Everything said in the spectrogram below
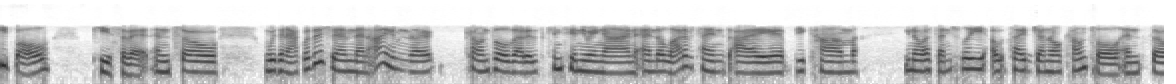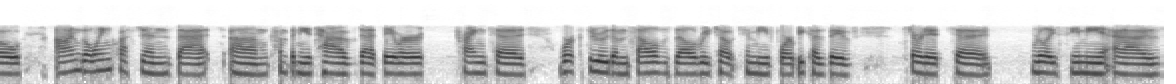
people piece of it. And so with an acquisition, then I am the counsel that is continuing on. And a lot of times I become, you know, essentially outside general counsel. And so ongoing questions that um, companies have that they were trying to work through themselves, they'll reach out to me for because they've started to really see me as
